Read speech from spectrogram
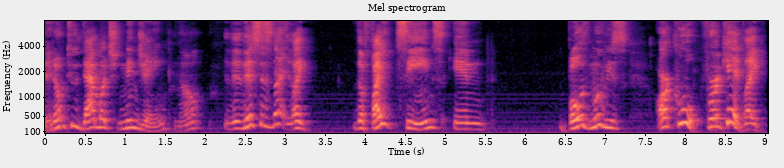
They don't do that much ninjaing. No. This is not like the fight scenes in both movies are cool for a kid. Like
